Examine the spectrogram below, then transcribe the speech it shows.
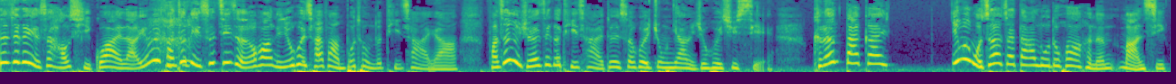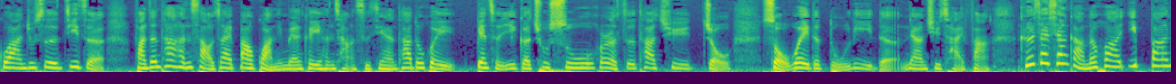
得这个也是好奇怪啦，因为反正你是记者的话，你就会采访不同的题材呀。反正你觉得这个题材对社会重要，你就会去写。可能大概。因为我知道在大陆的话，可能蛮习惯，就是记者，反正他很少在报馆里面可以很长时间，他都会变成一个出书，或者是他去走所谓的独立的那样去采访。可是，在香港的话，一般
